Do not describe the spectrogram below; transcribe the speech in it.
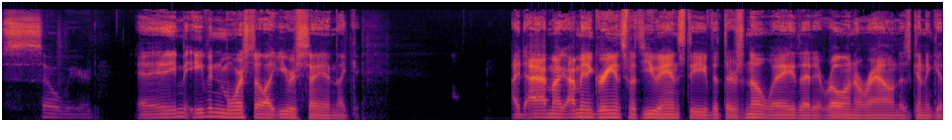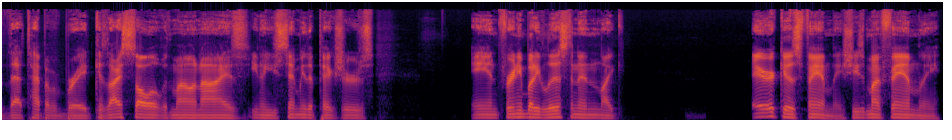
So weird. and it- even more so like you were saying like I, I'm, I'm in agreement with you and Steve that there's no way that it rolling around is going to get that type of a braid because I saw it with my own eyes. You know, you sent me the pictures, and for anybody listening, like Erica's family, she's my family,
